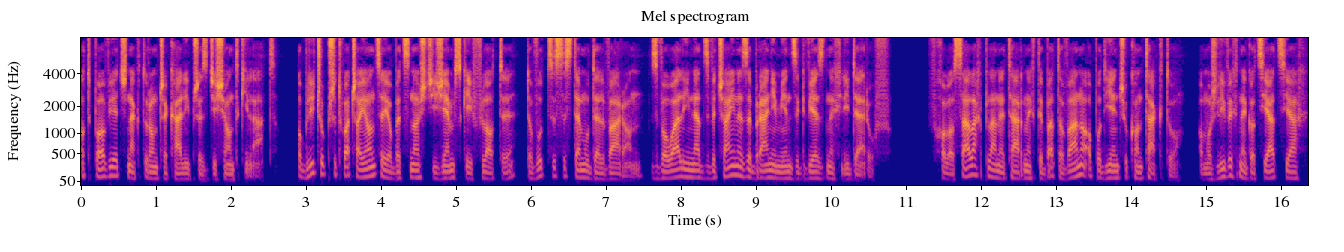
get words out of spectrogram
Odpowiedź, na którą czekali przez dziesiątki lat. W obliczu przytłaczającej obecności ziemskiej floty, dowódcy systemu Delvaron zwołali nadzwyczajne zebranie międzygwiezdnych liderów. W holosalach planetarnych debatowano o podjęciu kontaktu, o możliwych negocjacjach,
